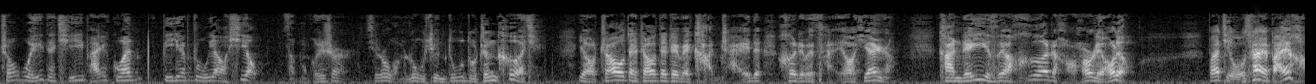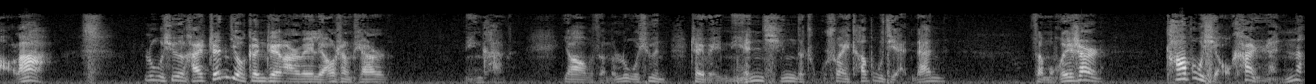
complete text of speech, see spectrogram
周围的棋牌官憋不住要笑，怎么回事？今儿我们陆逊都督真客气，要招待招待这位砍柴的和这位采药先生，看这意思要喝着好好聊聊，把酒菜摆好了，陆逊还真就跟这二位聊上天了，您看看。要不怎么陆逊这位年轻的主帅他不简单呢？怎么回事呢？他不小看人呢。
